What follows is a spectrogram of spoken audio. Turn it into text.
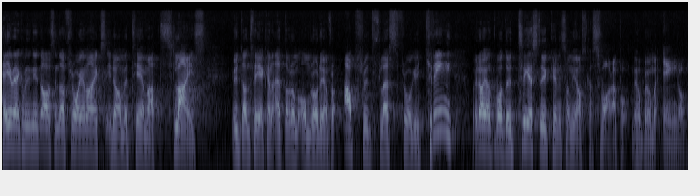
Hej och välkommen till ett nytt avsnitt av Fråga Max, idag med temat Slice. Utan tvekan ett av de områden jag får absolut flest frågor kring. Och idag har jag valt ut tre stycken som jag ska svara på. Vi hoppar igång med en gång.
